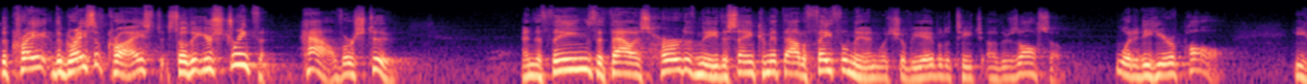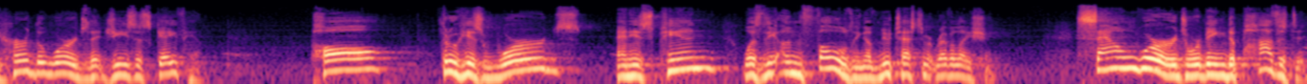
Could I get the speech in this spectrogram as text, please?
the, cra- the grace of Christ so that you're strengthened. How? Verse 2. And the things that thou hast heard of me, the same commit thou to faithful men, which shall be able to teach others also. What did he hear of Paul? He heard the words that Jesus gave him. Paul, through his words and his pen, was the unfolding of New Testament revelation. Sound words were being deposited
